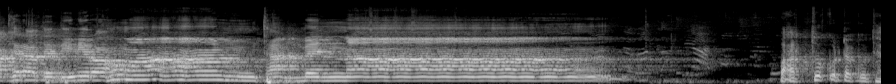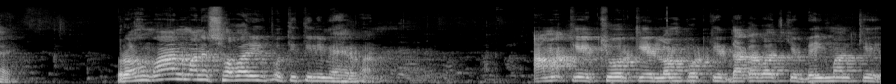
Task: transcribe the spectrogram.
আখেরাতে তিনি রহমান থাকবেন না। পার্থক্যটা কোথায়? রহমান মানে সবারই প্রতি তিনি মেহরবান। আমাকে, চোরকে, লম্পটকে, দাগাবাজকে, বেইমানকে,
